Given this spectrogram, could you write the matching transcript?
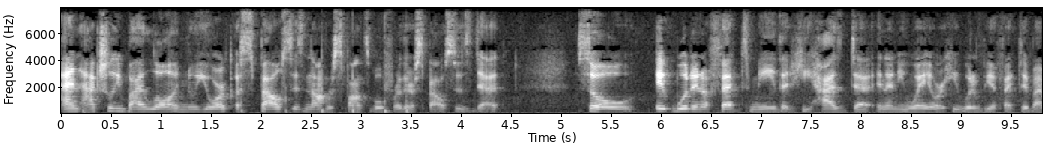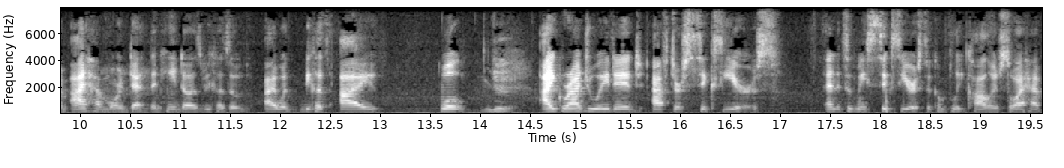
And actually by law in new york a spouse is not responsible for their spouse's debt. So it wouldn't affect me that he has debt in any way or he wouldn't be affected by i have more debt than he does because of i would because i well yeah. i graduated after six years. And it took me six years to complete college so i have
